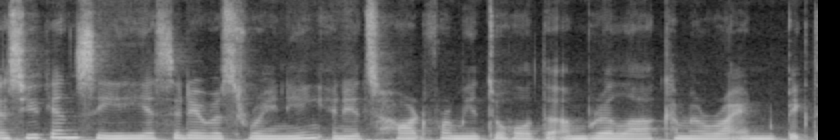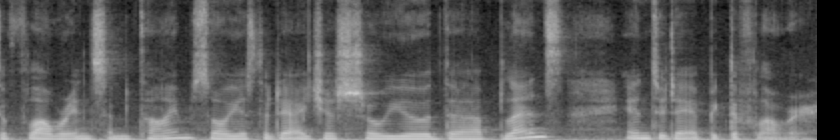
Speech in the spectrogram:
As you can see, yesterday was raining and it's hard for me to hold the umbrella camera and pick the flower in some time. So yesterday I just show you the plants and today I pick the flower.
